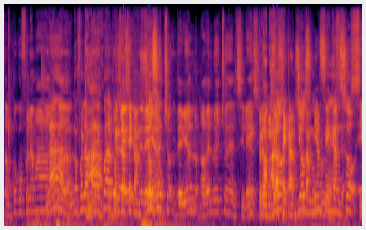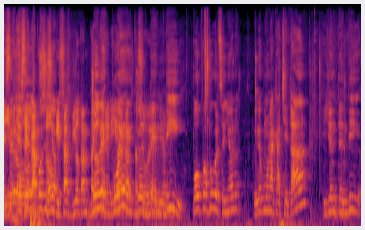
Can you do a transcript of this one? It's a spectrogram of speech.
tampoco fue la más Claro, adecuada. no fue la Ah, más adecuada, Porque pero se cansó. debió, hecho- debió haberlo hecho en el silencio. Pero quizás ahora- se cansó yo- también. se cansó, Sí, esa, pero esa se es la cansó, posición. quizás vio tanta yo después, tanta yo soberbia. entendí, poco a poco el Señor me dio como una cachetada y yo entendí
